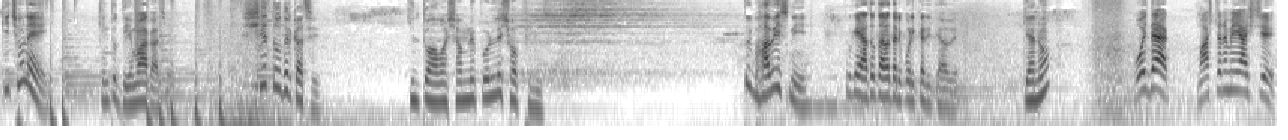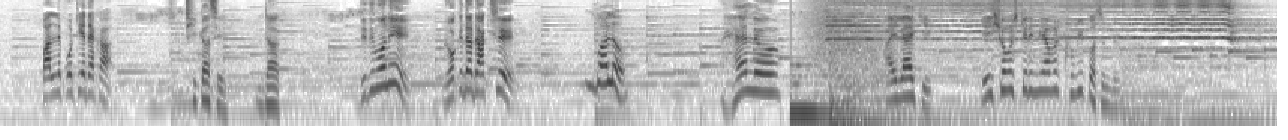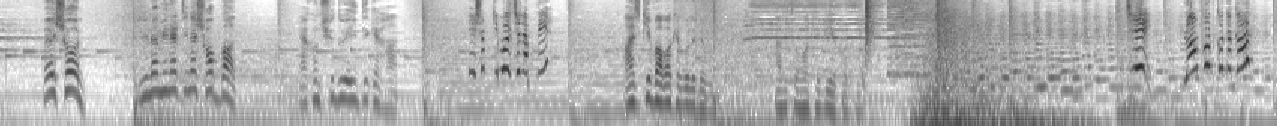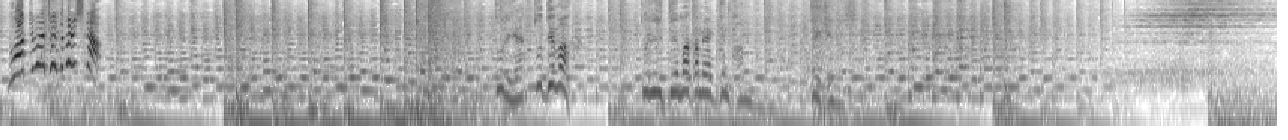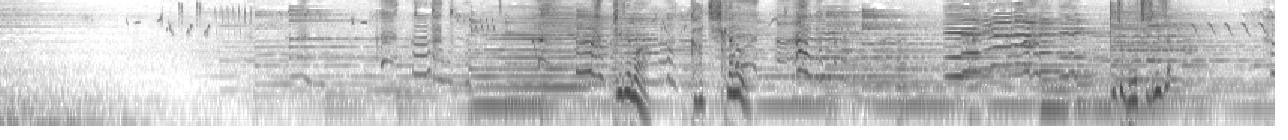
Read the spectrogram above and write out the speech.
কিছু নেই কিন্তু দেমাগ আছে। সে তোদের কাছে। কিন্তু আমার সামনে পড়লে সব ফিনিশ তুই ভাবিস নি তোকে এত তাড়াতাড়ি পরীক্ষা দিতে হবে। কেন? ওই দেখ মাস্টার মেয়ে আসছে। পারলে পটিয়ে দেখা। ঠিক আছে ডাক। দিদিমণি রকেদা ডাকছে। বলো। হ্যালো। I like it. এই সংস্কারী মেয়ে আমার খুবই পছন্দ। এই শোন রিনা মিনা টিনা সব বাদ। এখন শুধু এই দিকে হাত। এসব কি বলছেন আপনি? আজকে বাবাকে বলে দেব আমি তোমাকে বিয়ে করব। ছি লম্পট কোথাকার? ভদ্রভাবে চলতে পারিস না। তোর এত দেমাক তোর এই দেমাক আমি একদিন ভাঙবো। দেখে নিস। কিরে মা কাঁদছিস কেন? কিছু বলছিস না যে?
